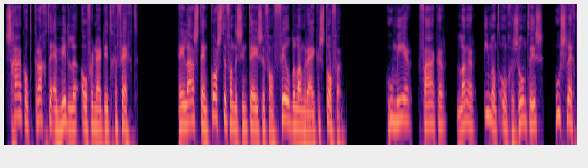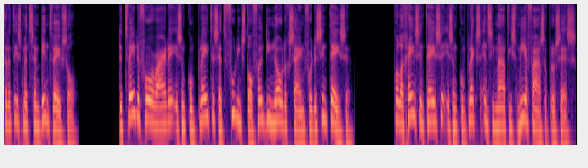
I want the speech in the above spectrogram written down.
Schakelt krachten en middelen over naar dit gevecht. Helaas ten koste van de synthese van veel belangrijke stoffen. Hoe meer, vaker, langer iemand ongezond is, hoe slechter het is met zijn bindweefsel. De tweede voorwaarde is een complete set voedingsstoffen die nodig zijn voor de synthese. Collageensynthese is een complex enzymatisch meerfaseproces.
